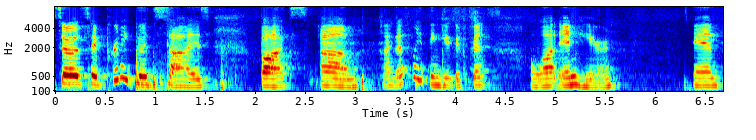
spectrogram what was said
So it's a pretty good size box. Um, I definitely think you could fit a lot in here. And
